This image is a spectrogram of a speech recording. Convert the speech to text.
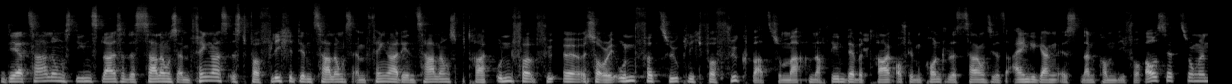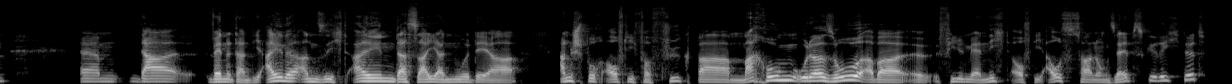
der Zahlungsdienstleister des Zahlungsempfängers ist verpflichtet, dem Zahlungsempfänger den Zahlungsbetrag äh, sorry, unverzüglich verfügbar zu machen, nachdem der Betrag auf dem Konto des Zahlungsdienstleisters eingegangen ist. Und dann kommen die Voraussetzungen. Ähm, da wendet dann die eine Ansicht ein, das sei ja nur der Anspruch auf die Verfügbarmachung oder so, aber äh, vielmehr nicht auf die Auszahlung selbst gerichtet,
